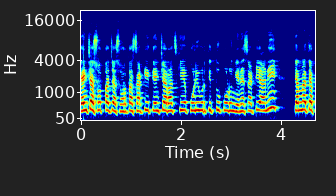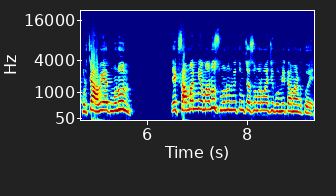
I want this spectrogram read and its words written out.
त्यांच्या स्वतःच्या स्वार्थासाठी त्यांच्या राजकीय पोळीवरती तूप ओढून घेण्यासाठी आणि त्यांना त्या खुर्च्या हव्यात म्हणून. एक सामान्य माणूस म्हणून मी तुमच्यासमोर माझी भूमिका मांडतोय.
